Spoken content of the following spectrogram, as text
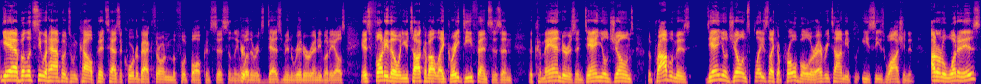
Yeah, but let's see what happens when Kyle Pitts has a quarterback throwing him the football consistently, sure. whether it's Desmond Ridder or anybody else. It's funny though when you talk about like great defenses and the Commanders and Daniel Jones. The problem is Daniel Jones plays like a Pro Bowler every time he, he sees Washington. I don't know what it is,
